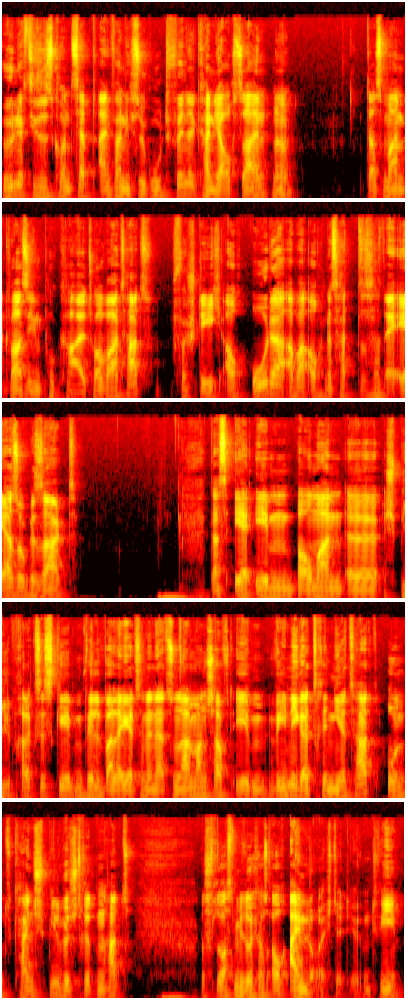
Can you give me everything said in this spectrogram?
Hönes dieses Konzept einfach nicht so gut findet. Kann ja auch sein, ne? Dass man quasi einen Pokaltorwart hat. Verstehe ich auch. Oder aber auch, das hat, das hat er eher so gesagt, dass er eben Baumann äh, Spielpraxis geben will, weil er jetzt in der Nationalmannschaft eben weniger trainiert hat und kein Spiel bestritten hat. Das was mir durchaus auch einleuchtet irgendwie.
